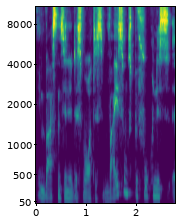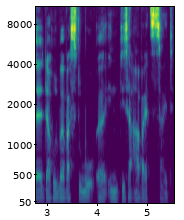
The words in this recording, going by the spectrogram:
im wahrsten Sinne des Wortes Weisungsbefugnis äh, darüber, was du äh, in dieser Arbeitszeit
